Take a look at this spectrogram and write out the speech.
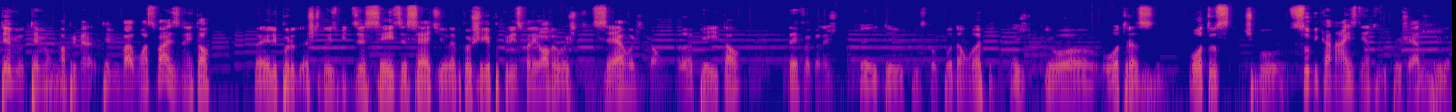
teve, teve uma primeira, teve algumas fases, né, e tal. Ele por, acho que 2016, 17, eu lembro que eu cheguei pro Cris e falei, ó, meu, hoje tu encerra, hoje dá um up aí e tal. Daí foi quando a gente, daí, daí o Cris topou dar um up, daí a gente criou outras, outros, tipo, subcanais dentro do projeto, tá ligado?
